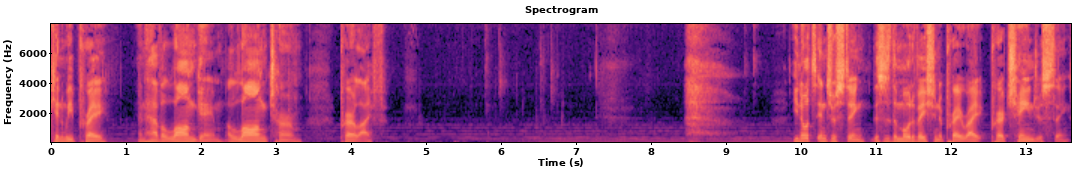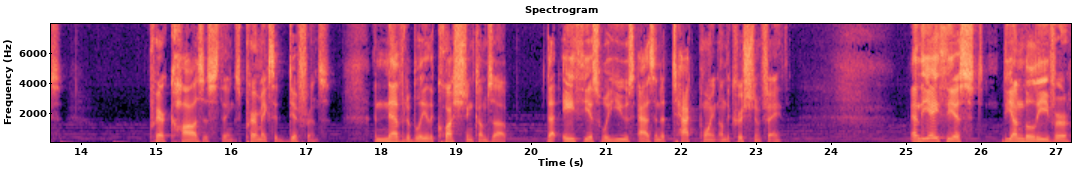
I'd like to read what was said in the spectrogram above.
Can we pray and have a long game, a long term prayer life? You know what's interesting? This is the motivation to pray, right? Prayer changes things. Prayer causes things. Prayer makes a difference. Inevitably, the question comes up that atheists will use as an attack point on the Christian faith. And the atheist, the unbeliever,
